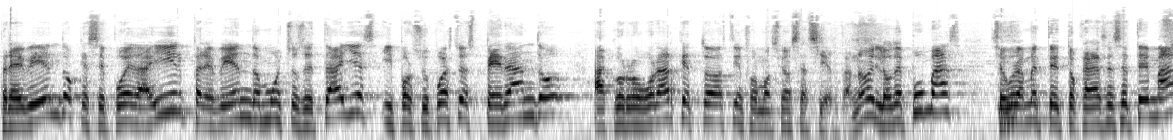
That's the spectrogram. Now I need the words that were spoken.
previendo que se pueda ir, previendo muchos detalles y por supuesto esperando a corroborar que toda esta información sea cierta, ¿no? Y lo de Pumas, seguramente tocarás ese tema.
